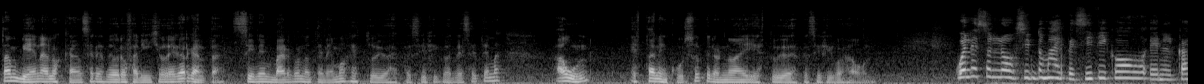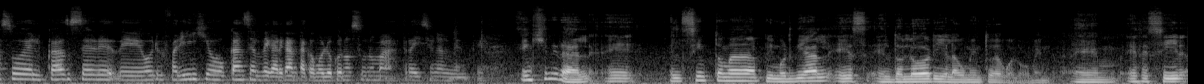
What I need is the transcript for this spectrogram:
también a los cánceres de orofaringe o de garganta. Sin embargo, no tenemos estudios específicos de ese tema. Aún están en curso, pero no hay estudios específicos aún. ¿Cuáles son los síntomas específicos en el caso del cáncer de orofaringe o cáncer de garganta, como lo conoce uno más tradicionalmente? En general, eh, el síntoma primordial es el dolor y el aumento de volumen. Eh, es decir,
